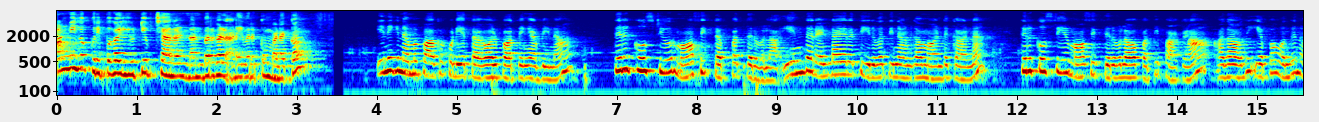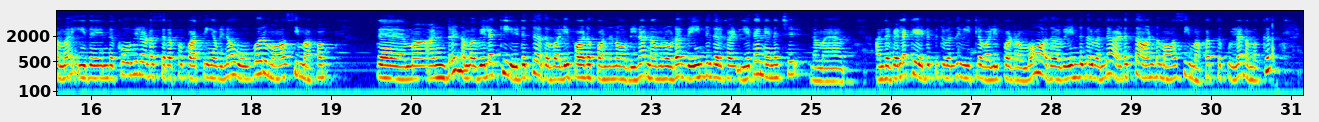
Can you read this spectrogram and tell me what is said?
ஆன்மீக குறிப்புகள் YouTube channel நண்பர்கள் அனைவருக்கும் வணக்கம். இன்னைக்கு நம்ம பார்க்கக்கூடிய தகவல் பார்த்தீங்க அப்படின்னா திருக்கோஷ்டியூர் மாசி தெப்பத் திருவிழா. இந்த ரெண்டாயிரத்தி இருபத்தி நான்காம் ஆண்டுக்கான திருக்கோஷ்டியூர் மாசி திருவிழாவை பற்றி பார்க்கலாம். அதாவது எப்போ வந்து நம்ம இது இந்த கோவிலோட சிறப்பு பார்த்தீங்க அப்படின்னா ஒவ்வொரு மாசி மகம் அன்று நம்ம விளக்கி எடுத்து அதை வழிபாடு பண்ணணும் அப்படின்னா நம்மளோட வேண்டுதல்கள் எதை நினைச்சு நம்ம அந்த விளக்கை எடுத்துட்டு வந்து வீட்டில் வழிபடுறோமோ அதோட வேண்டுதல் வந்து அடுத்த ஆண்டு மாசி மகத்துக்குள்ள நமக்கு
